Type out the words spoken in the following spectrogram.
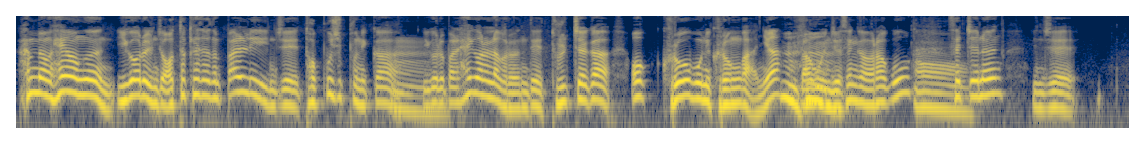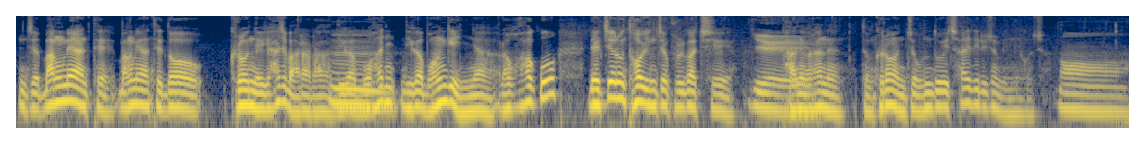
한명 혜영은 이거를 이제 어떻게 해서든 빨리 이제 덮고 싶으니까 음. 이거를 빨리 해결하려 그러는데 둘째가 어 그러고 보니 그런 거 아니야?라고 이제 생각을 하고 어. 셋째는 이제 이제 막내한테 막내한테 너 그런 얘기 하지 말아라. 음. 네가 뭐 한 네가 뭐 한 게 있냐라고 하고 넷째는 더 이제 불같이 예. 반응을 하는 어떤 그런 이제 온도의 차이들이 좀 있는 거죠. 어.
